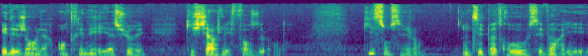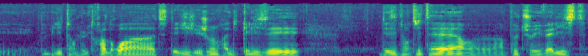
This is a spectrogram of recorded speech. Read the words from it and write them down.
et des gens à l'air entraînés et assurés qui chargent les forces de l'ordre. Qui sont ces gens? On ne sait pas trop, c'est varié. Des militants de l'ultra-droite, des gilets jaunes radicalisés, des identitaires, euh, un peu survivalistes.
